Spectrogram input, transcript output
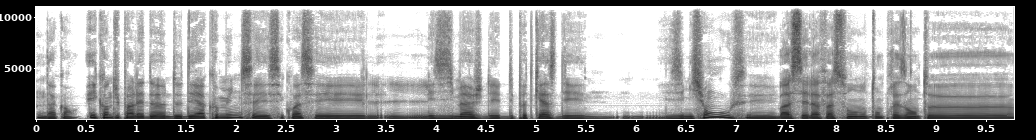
D'accord. Et quand tu parlais de, DA commune, c'est quoi? C'est les images des, podcasts, des, émissions ou c'est bah, C'est la façon dont on présente. Euh,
